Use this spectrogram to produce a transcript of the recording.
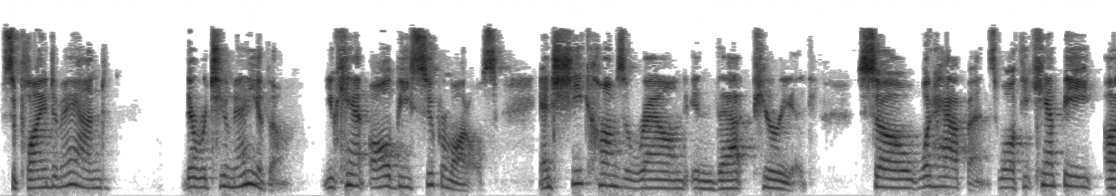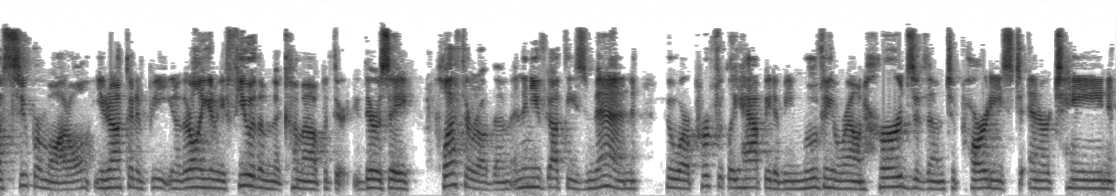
supply and demand, there were too many of them. You can't all be supermodels. And she comes around in that period. So what happens? Well, if you can't be a supermodel, you're not going to be, you know, there are only going to be a few of them that come out, but there, there's a plethora of them. And then you've got these men who are perfectly happy to be moving around herds of them to parties to entertain,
